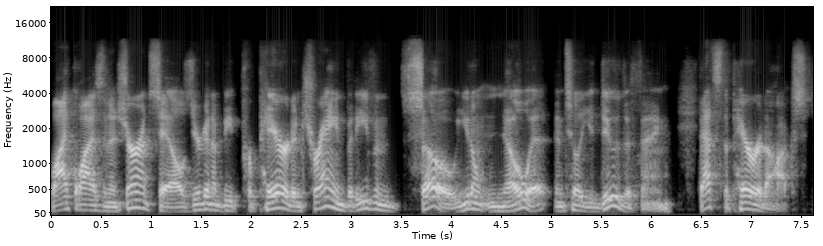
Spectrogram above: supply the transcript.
Likewise, in insurance sales, you're going to be prepared and trained, but even so, you don't know it until you do the thing. That's the paradox.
